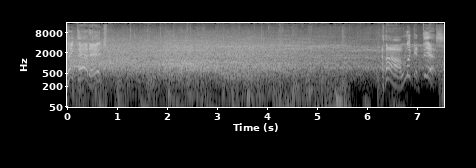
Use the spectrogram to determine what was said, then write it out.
take that, Edge. Ah, look at this.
